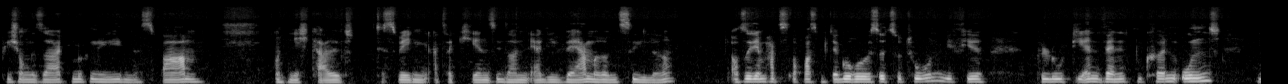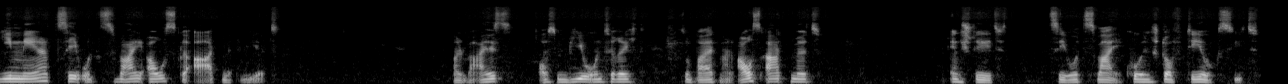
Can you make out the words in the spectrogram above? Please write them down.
wie schon gesagt, Mücken lieben es warm und nicht kalt. Deswegen attackieren sie dann eher die wärmeren Ziele. Außerdem hat es auch was mit der Größe zu tun, wie viel Blut die entwenden können und je mehr CO2 ausgeatmet wird. Man weiß aus dem Biounterricht, sobald man ausatmet, entsteht CO2, Kohlenstoffdioxid.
